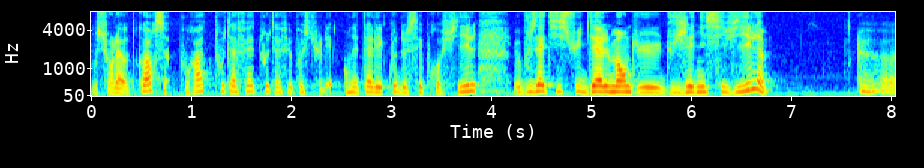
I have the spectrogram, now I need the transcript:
ou sur la Haute-Corse pourra tout à fait, tout à fait postuler. On est à l'écoute de ces profils. Vous êtes issu idéalement du, génie civil. Euh,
